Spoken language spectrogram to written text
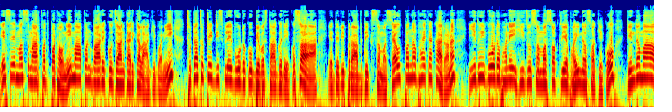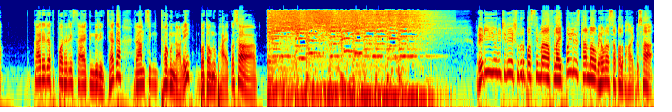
एसएमएस मार्फत पठाउने मापन बारेको जानकारीका लागि पनि छुट्टा छुट्टै डिस्प्ले बोर्डको व्यवस्था गरिएको छ। यद्यपि प्राविधिक समस्या उत्पन्न भएका कारण यी दुई बोर्ड भने हिजोसम्म सक्रिय भइ नसकेको केन्द्रमा कार्यरत प्रहरी सहायक निरीक्षक रामसिंह ठगुन्नाले बताउनु भएको छ। रेडियो युनिटीले सुदूरपश्चिममा आफूलाई पहिलो स्थानमा उभ्याउन सफल भएको छ।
